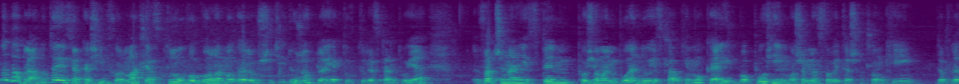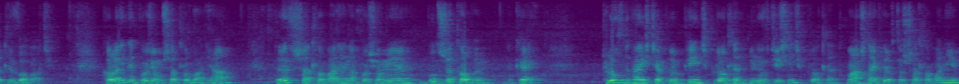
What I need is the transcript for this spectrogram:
no dobra, no to jest jakaś informacja, z którą w ogóle mogę ruszyć. I dużo projektów, które startuję, zaczynanie z tym poziomem błędu jest całkiem ok, bo później możemy sobie te szacunki doprecyzować. Kolejny poziom szatlowania to jest szatlowanie na poziomie budżetowym. Okay? Plus 25%, minus 10%. Masz najpierw to szacowanie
